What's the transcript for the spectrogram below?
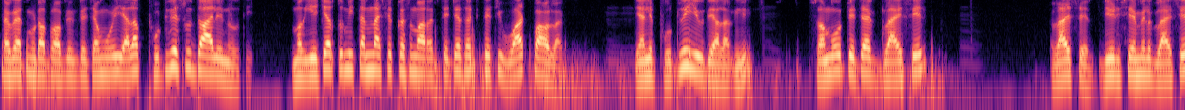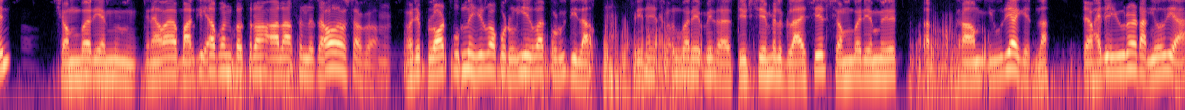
सगळ्यात मोठा प्रॉब्लेम त्याच्यामुळे याला फुटवे सुद्धा आले नव्हते. मग याच्यावर तुम्ही तणनाशक कसं मारा त्याच्यासाठी त्याची वाट पाहावं लागली. याने फुटवे येऊ द्या लागली. समोर त्याच्या ग्लायसेल लायसेल दीडशे एम एल ग्लायसेल शंभर एम एल बाकीचा पण कचरा आला असेल ना हो सगळं. म्हणजे प्लॉट पूर्ण हिरवा पडून हिरवा पडू दिला. शंभर एम एल दीडशे एम एल ग्लायसेल शंभर एम एल ग्राम युरिया घेतला. त्यामध्ये युरिया टाक युरिया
